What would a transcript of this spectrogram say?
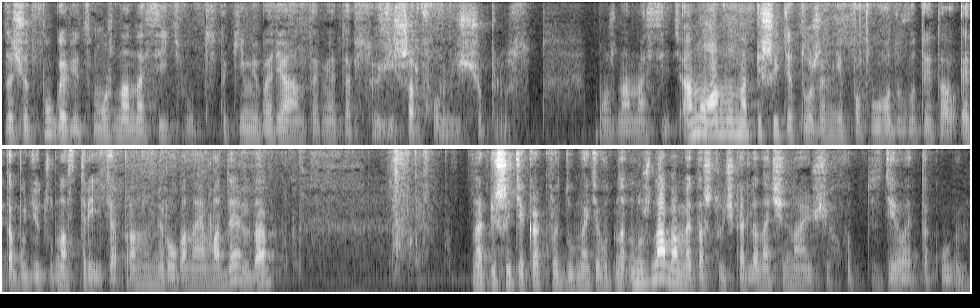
за счет пуговиц можно носить вот такими вариантами это все, и шарфом еще плюс можно носить. А ну, а ну напишите тоже мне по поводу вот этого. Это будет у нас третья пронумерованная модель, да? Напишите, как вы думаете, вот нужна вам эта штучка для начинающих, вот сделать такую.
